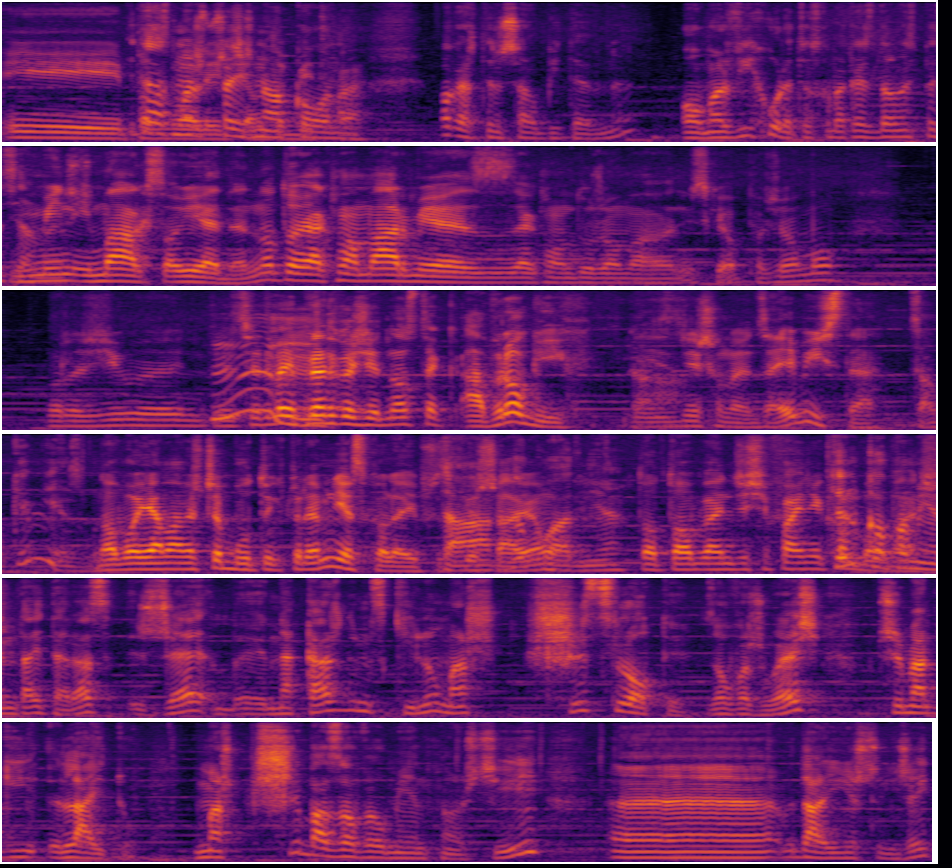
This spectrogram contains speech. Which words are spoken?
I, I teraz możesz przejść naokoło bitwę. Pokaż ten szał bitewny. O, masz wichurę, to jest chyba jakaś zdolność specjalna. Min i max o jeden. No to jak mam armię, z, jak mam dużo ma niskiego poziomu, poraziły inicjatywa Hmm. i prędkość jednostek, a wrogich Tak. i zmniejszone zajebiste. Całkiem niezłe. No bo ja mam jeszcze buty, które mnie z kolei tak, przyspieszają. dokładnie. to to będzie się fajnie Tylko kombować. pamiętaj teraz, że y, na każdym skillu masz trzy sloty, zauważyłeś? Przy magii lightu. Masz trzy bazowe umiejętności, eee, dalej jeszcze niżej,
